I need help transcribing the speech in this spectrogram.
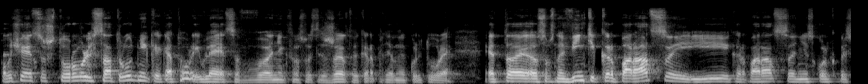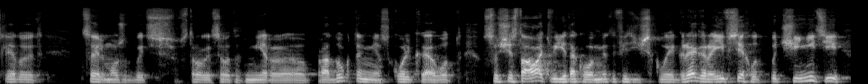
Получается, что роль сотрудника, который является в некотором смысле жертвой корпоративной культуры, это, собственно, винтик корпорации, и корпорация не сколько преследует цель, может быть, встроиться в этот мир э, продуктами, сколько вот существовать в виде такого метафизического эгрегора и всех вот подчинить и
